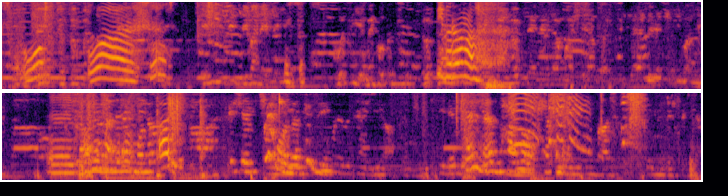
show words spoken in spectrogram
İşte o o arşı. Neyse. Bir bir ona. Ee, bir tane. İçeriğindeki hikayemizin bağışıklık sistemini destekler.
